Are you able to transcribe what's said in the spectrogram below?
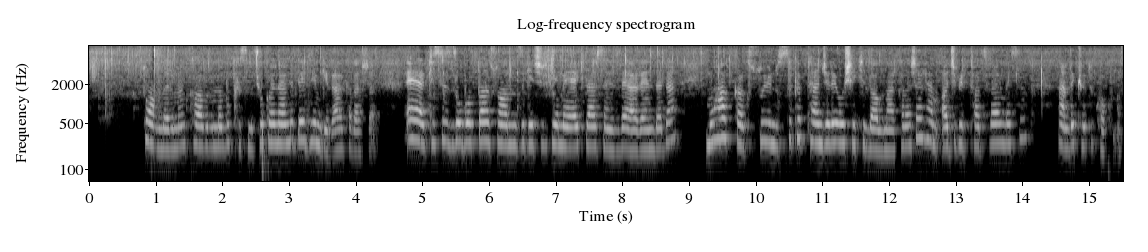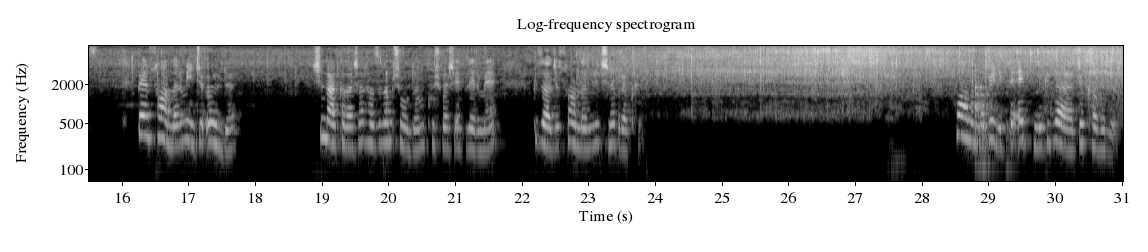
Soğanlarımın kavrulma bu kısmı çok önemli. Dediğim gibi arkadaşlar. Eğer ki siz robottan soğanınızı geçirip yemeğe eklerseniz veya rendeden muhakkak suyunu sıkıp tencereye o şekilde alın arkadaşlar. Hem acı bir tat vermesin hem de kötü kokmasın. Benim soğanlarım iyice öldü. Şimdi arkadaşlar hazırlamış olduğum kuşbaşı etlerimi güzelce soğanlarımın içine bırakıyorum. Soğanımla birlikte etimi güzelce kavuruyorum.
